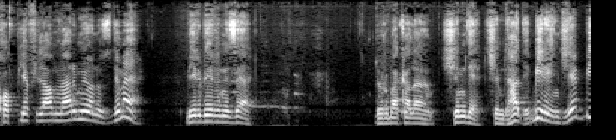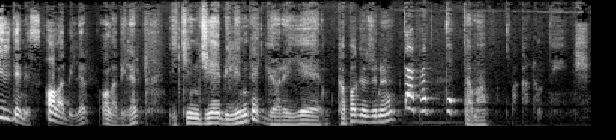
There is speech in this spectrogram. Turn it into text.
Kopya filan vermiyorsunuz değil mi? Birbirinize. Dur bakalım. Şimdi, şimdi hadi birinciye bildiniz. Olabilir, olabilir. İkinciye bilin de göreyim. Kapa gözünü. Patates. Tamam. Bakalım neymiş.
